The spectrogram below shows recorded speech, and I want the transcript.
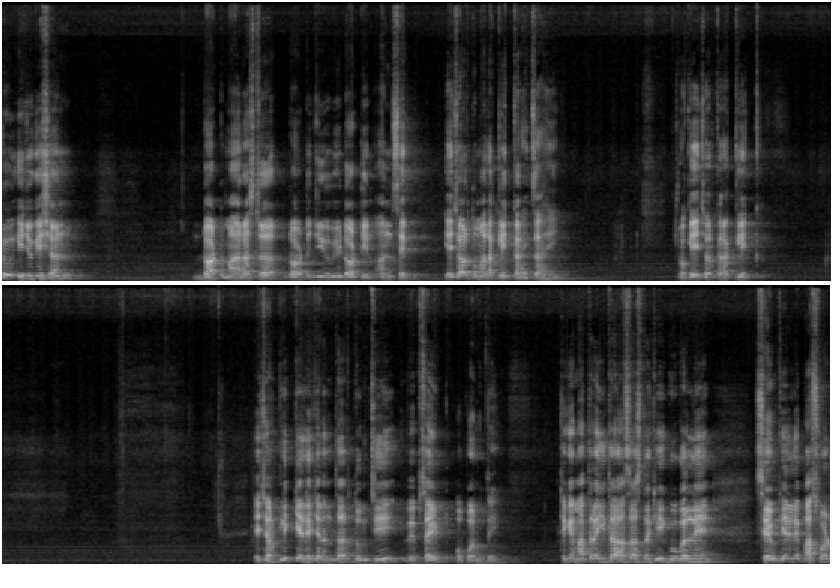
to education dot Maharashtra dot G O V dot in unsafe याच्यावर तुम्हाला क्लिक करायचं आहे. ओके याच्यावर करा क्लिक याच्यावर क्लिक केल्याच्यानंतर तुमची वेबसाईट ओपन होते. ठीक आहे मात्र इथं असं असतं की गुगलने सेव्ह केलेले पासवर्ड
